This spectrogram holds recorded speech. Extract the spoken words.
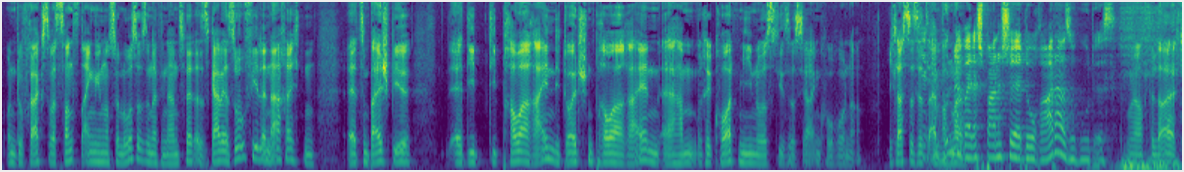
und du fragst, was sonst eigentlich noch so los ist in der Finanzwelt, also es gab ja so viele Nachrichten, äh, zum Beispiel äh, die, die Brauereien, die deutschen Brauereien äh, haben Rekordminus dieses Jahr in Corona. Ich lasse das jetzt ja, einfach Wunder, mal. weil das spanische Dorada so gut ist. Ja, vielleicht.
